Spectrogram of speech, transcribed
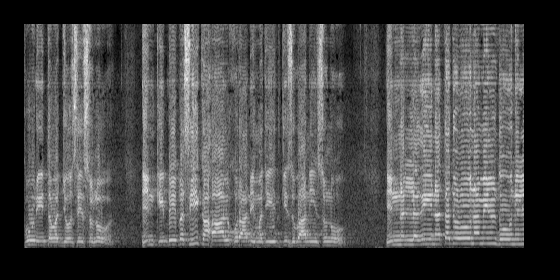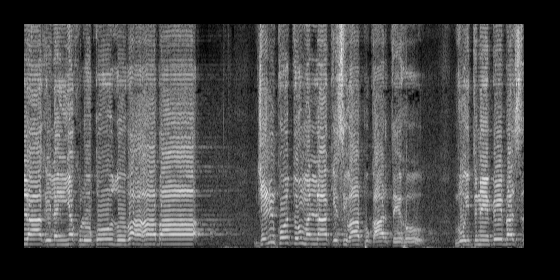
پوری توجہ سے سنو۔ ان کی بے بسی کا حال قرآن مجید کی زبانی سنو۔ ان الذين تدعون من دون الله لن يخلقوا ذبابا. جن کو تم اللہ کے سوا پکارتے ہو، وہ اتنے بے بس،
